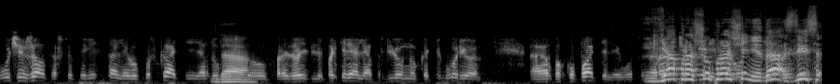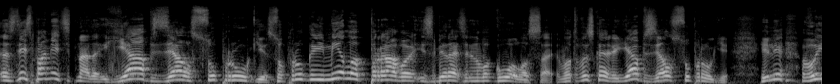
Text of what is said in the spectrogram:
Очень жалко, что перестали выпускать. И я думаю, Да. что производители потеряли определенную категорию э, покупателей. Вот, Я прошу прощения, да, здесь, здесь пометить надо. Я взял супруги. Супруга имела право избирательного голоса. Вот вы сказали, я взял супруги. Или вы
